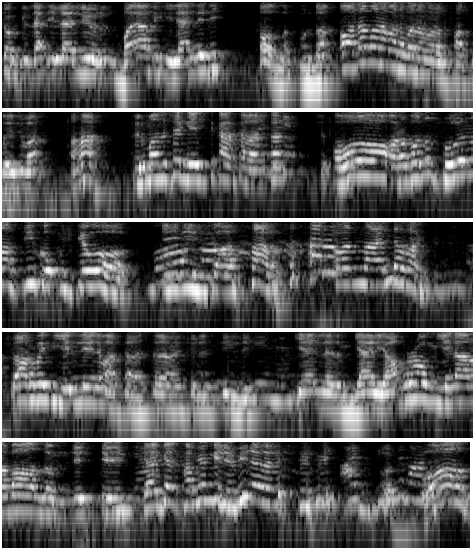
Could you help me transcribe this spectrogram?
Çok güzel ilerliyoruz. Bayağı bir ilerledik. Allah burada. Anam anam anam anam anam patlayıcı var. Aha tırmanışa geçtik arkadaşlar. Hadi. Oo arabanın solun lastiği kopmuş Kevo. An. Arabanın haline bak. Şu arabayı bir yenileyelim arkadaşlar. Hemen şöyle sildik. yenileyelim. Yeniledim. Gel yavrum yeni araba aldım. Düt düt. Gel Gel. gel kamyon geliyor. Bin hemen. Ay bindim artık. of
